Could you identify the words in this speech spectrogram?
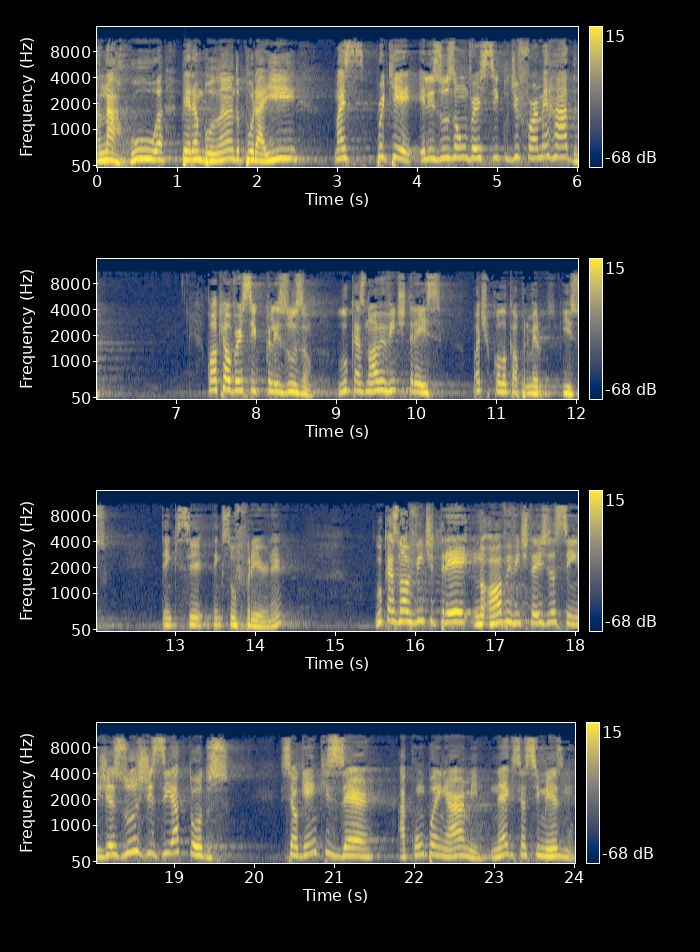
na rua, perambulando por aí. Mas por quê? Eles usam um versículo de forma errada. Qual que é o versículo que eles usam? Lucas 9, 23. Pode colocar o primeiro. Isso. Tem que, ser, tem que sofrer, né? Lucas 9, 23, 9, 23 diz assim: Jesus dizia a todos: Se alguém quiser acompanhar-me, negue-se a si mesmo,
